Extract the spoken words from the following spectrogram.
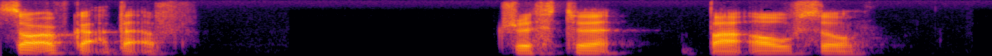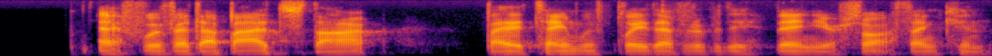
sort of got a bit of truth to it, but also if we've had a bad start by the time we've played everybody, then you're sort of thinking,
